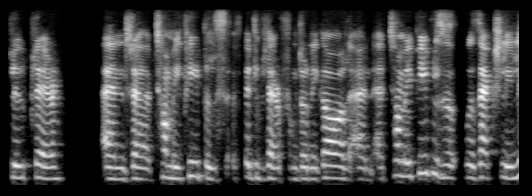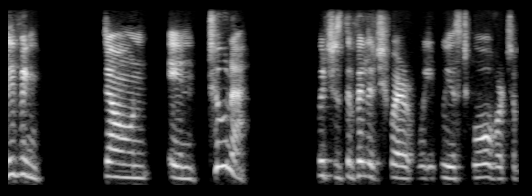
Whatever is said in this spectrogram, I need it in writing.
flute player, and uh, Tommy Peoples, fiddle player from Donegal. And uh, Tommy Peoples was actually living down in Toonagh, which is the village where we, we used to go over to,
